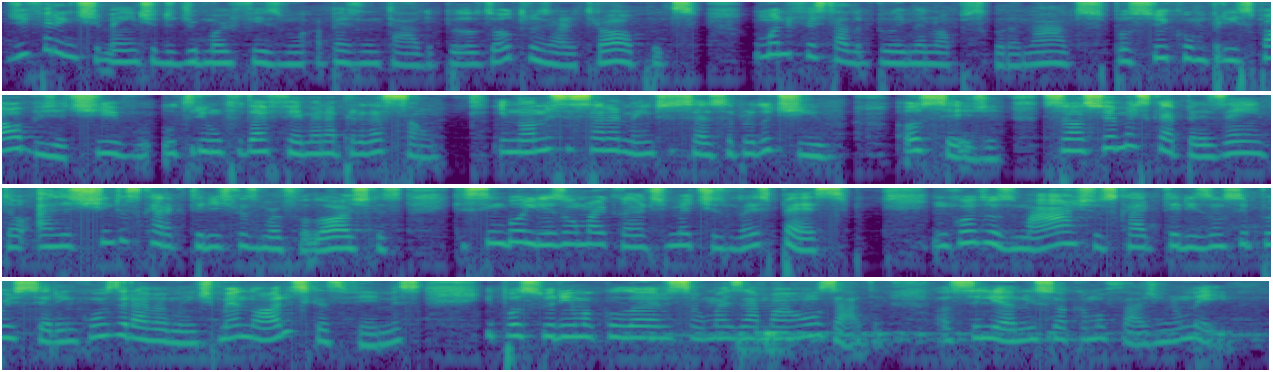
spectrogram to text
Diferentemente do dimorfismo apresentado pelos outros artrópodes, o manifestado pelo Hymenopus coronatus possui como principal objetivo o triunfo da fêmea na predação, e não necessariamente o sucesso reprodutivo, ou seja, são as fêmeas que apresentam as distintas características morfológicas que simbolizam o marcante metismo da espécie, enquanto os machos caracterizam-se por serem consideravelmente menores que as fêmeas e possuírem uma coloração mais amarronzada, auxiliando em sua camuflagem no meio.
